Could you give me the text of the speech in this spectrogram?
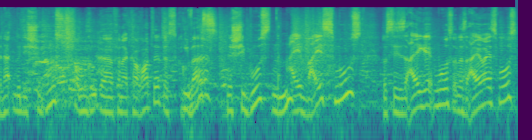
Dann hatten wir die Chibust vom, äh, von der Karotte, das Grüne. was? Eine Chibust, ein mhm. Eiweißmus. Das ist dieses Eigelbmus und das Eiweißmus,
